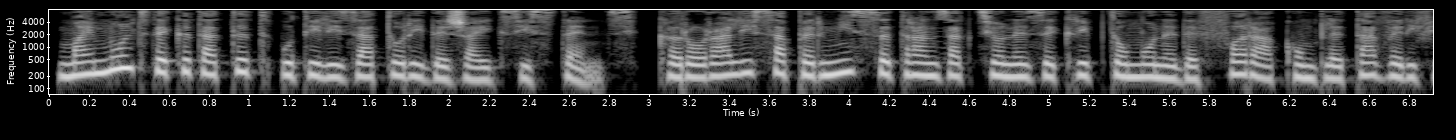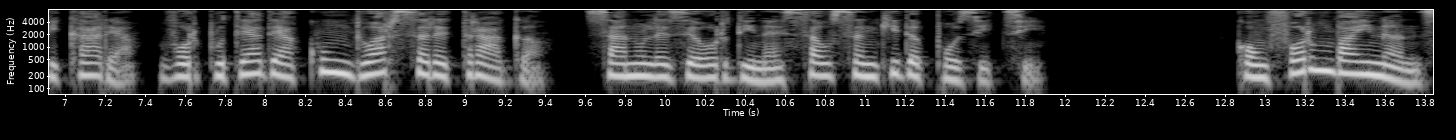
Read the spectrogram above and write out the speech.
Mai mult decât atât, utilizatorii deja existenți, cărora li s-a permis să tranzacționeze criptomonede fără a completa verificarea, vor putea de acum doar să retragă, să anuleze ordine sau să închidă poziții. Conform Binance,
